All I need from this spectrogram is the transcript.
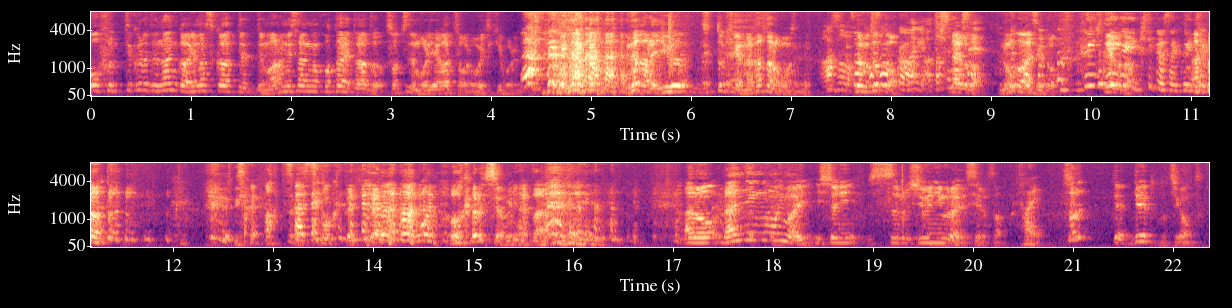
こう振ってくれて何かありますかって言ってまなみさんが答えた後そっちで盛り上がって俺置いてきぼりだ。から言う時がなかったのかもしれない。あそう。でもちょっと聞きたいこないですけど来てください。圧がすごくてわかるでしょ皆さんあの ランニングも今一緒にする週2ぐらいでしてるさ。はい。それってデートと違うんですか？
